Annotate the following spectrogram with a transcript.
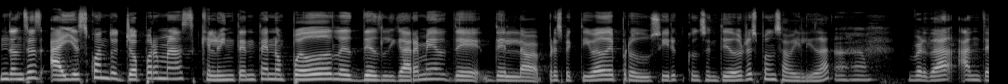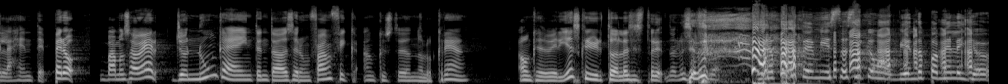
Entonces ahí es cuando yo por más que lo intente no puedo desligarme de, de la perspectiva de producir con sentido de responsabilidad. Ajá. ¿Verdad? Ante la gente. Pero vamos a ver, yo nunca he intentado hacer un fanfic, aunque ustedes no lo crean. Aunque debería escribir todas las historias. No, no es cierto. Una parte de mí está así como viendo a Pamela y yo,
